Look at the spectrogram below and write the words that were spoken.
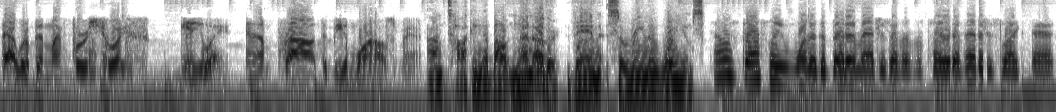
That would have been my first choice anyway, and I'm proud to be a Morehouse man. I'm talking about none other than Serena Williams. That was definitely one of the better matches I've ever played. I've had it just like that.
